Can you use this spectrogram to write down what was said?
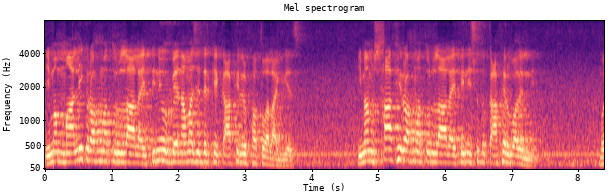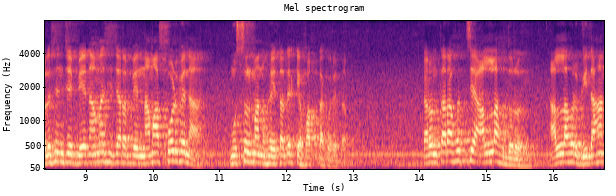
ইমাম মালিক রহমতুল্লাহ আলাই, তিনিও বেনামাজিদেরকে কাফিরের ফতোয়া লাগিয়েছে। ইমাম শাফি রহমতুল্লাহ আলাই, তিনি শুধু কাফের বলেননি। বলেছেন যে বেনামাজি যারা বে নামাজ পড়বে না, মুসলমান হয়ে তাদেরকে হত্যা করে দাও। কারণ তারা হচ্ছে আল্লাহ দ্রোহী, আল্লাহর বিধান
